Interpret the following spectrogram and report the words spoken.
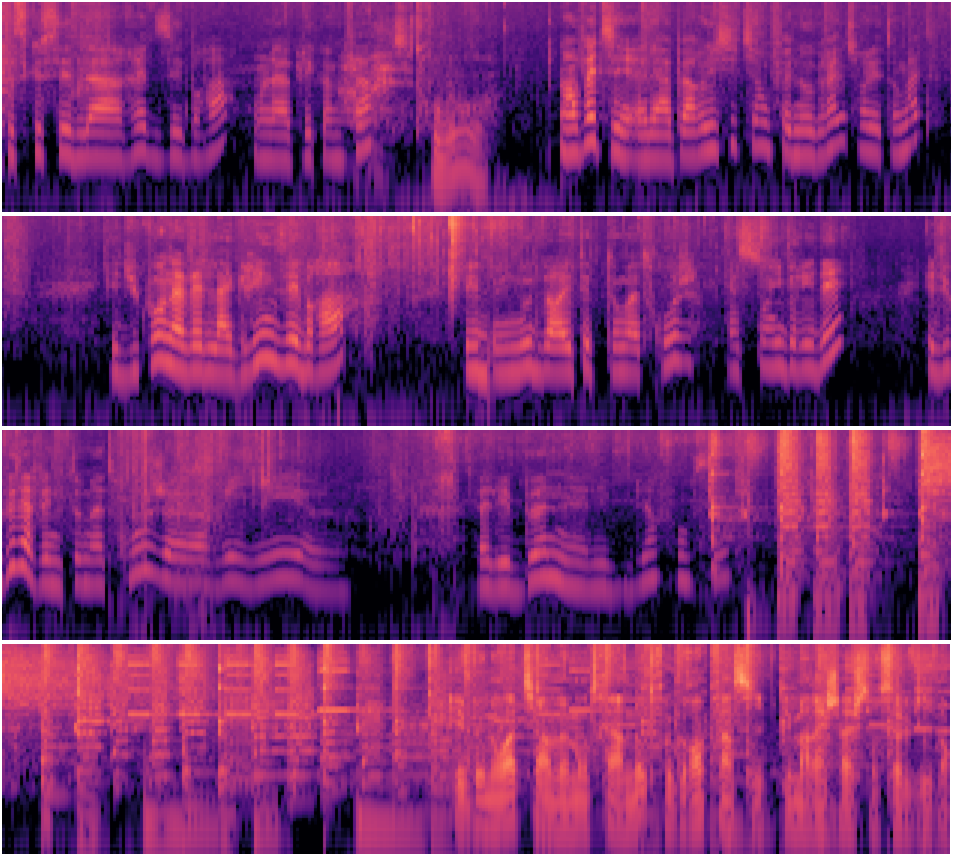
parce que c'est de la red zebra, on l'a appelée comme ça. Ouais, c'est trop beau. En fait, c'est- elle est apparue ici, tiens, on fait nos graines sur les tomates. Et du coup, on avait de la green zebra et une autre variété de tomates rouges. Elles se sont hybridées. Et du coup, ça fait une tomate rouge euh, rayée. euh. Elle est bonne, et elle est bien foncée. Et Benoît tient à me montrer un autre grand principe du maraîchage sur sol vivant.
